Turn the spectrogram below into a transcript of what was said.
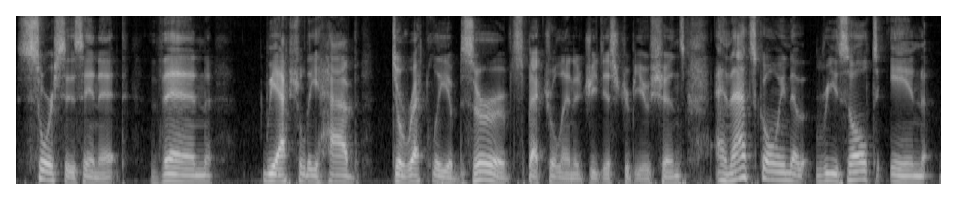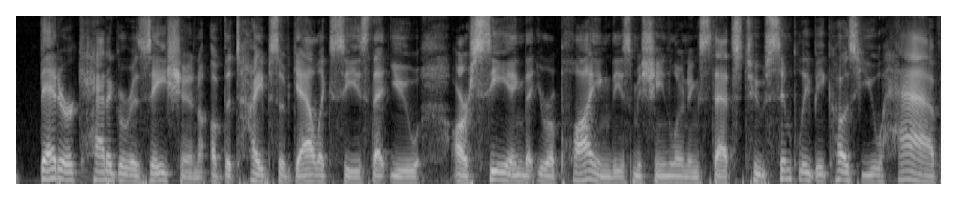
sources in it than we actually have directly observed spectral energy distributions, and that's going to result in better categorization of the types of galaxies that you are seeing that you're applying these machine learning stats to simply because you have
